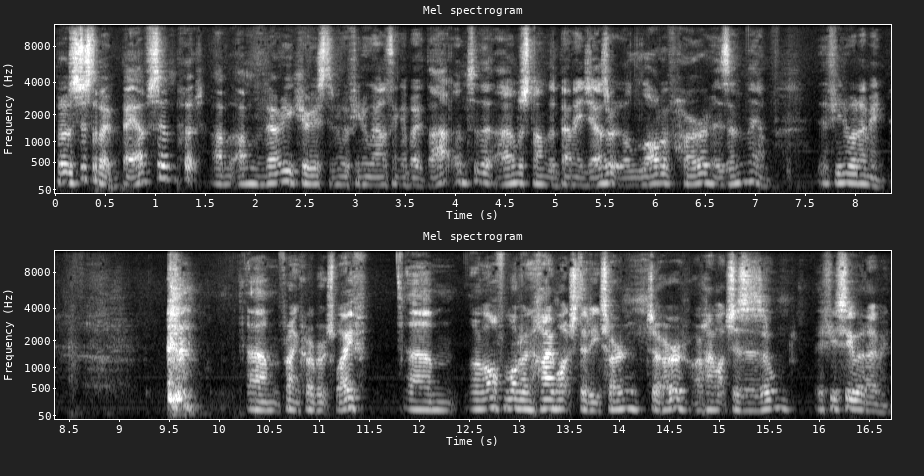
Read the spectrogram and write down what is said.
but it was just about Bev's input. I'm, I'm very curious to know if you know anything about that. Into the, I understand that Bene Gesserit, a lot of her is in them, if you know what I mean. um, Frank Herbert's wife. Um, I'm often wondering how much did he turn to her, or how much is his own, if you see what I mean.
